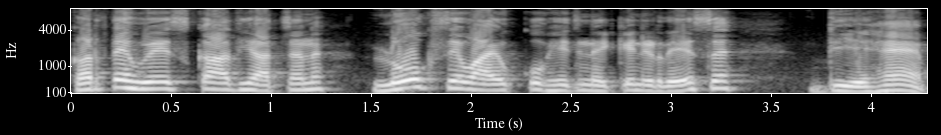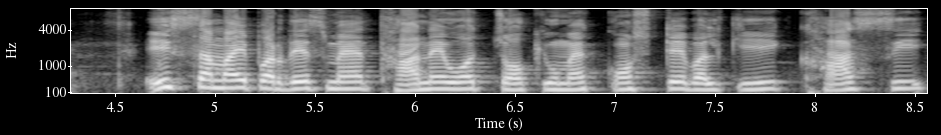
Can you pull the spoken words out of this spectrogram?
करते हुए इसका अध्याचन लोक सेवा आयोग को भेजने के निर्देश दिए हैं। इस समय प्रदेश में थाने व चौकियों में कांस्टेबल की खासी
